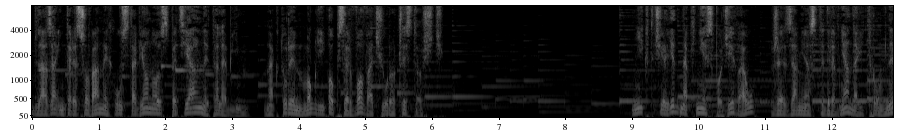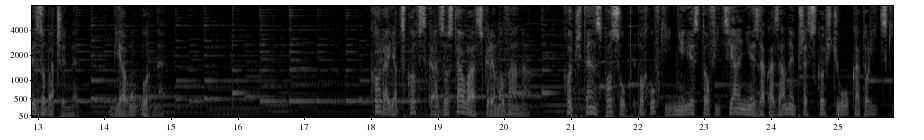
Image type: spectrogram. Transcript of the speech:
Dla zainteresowanych ustawiono specjalny telebim, na którym mogli obserwować uroczystość. Nikt się jednak nie spodziewał, że zamiast drewnianej trumny zobaczymy białą urnę. Kora Jackowska została skremowana. Choć ten sposób pochówki nie jest oficjalnie zakazany przez Kościół katolicki.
